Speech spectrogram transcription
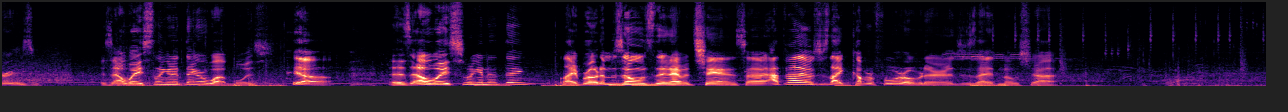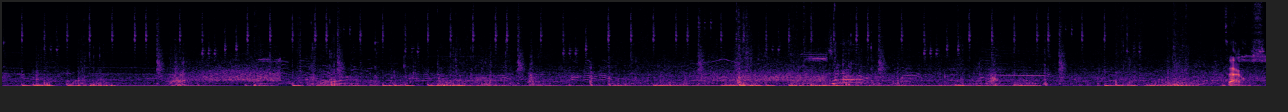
Crazy. Is Elway slinging the thing or what, boys? Yeah. Is Elway swinging the thing? Like, bro, them zones didn't have a chance. Uh, I thought it was just like cover four over there. It just had no shot. Tackles.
